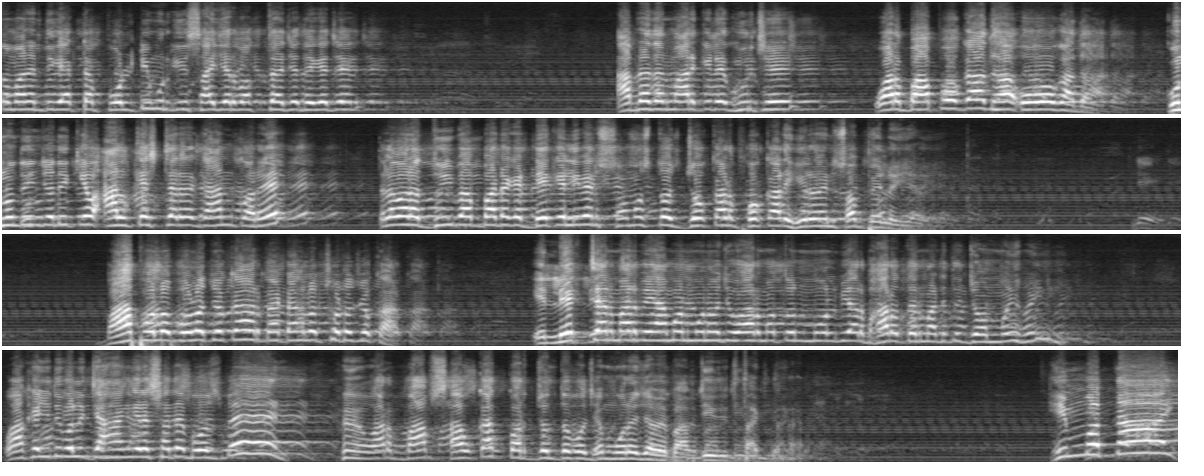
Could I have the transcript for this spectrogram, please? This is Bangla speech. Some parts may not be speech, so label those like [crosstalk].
বর্তমানের দিকে একটা পোল্ট্রি মুরগির সাইজের বক্তা আছে দেখেছেন? আপনাদের মার্কেটে ঘুরছে ওর বাপও গাধা ও গাধা। কোনোদিন যদি কেউ আলকেস্টারের গান করে তাহলে ওরা দুই বাপ্পাটাকে ডেকে সমস্ত জোকার ফোকার হিরোইন সব হয়ে যাবে। বাপ হলো বড় জোকার বেটা হলো ছোট জোকার। এ লেকচার মারবে এমন মনে হচ্ছে ওর মতন মলবি আর ভারতের মাটিতে জন্মই হয়নি। ওকে যদি বলি জাহাঙ্গীরের সাথে বসবেন হ্যাঁ, [laughs] ওর বাপ সাউকাত পর্যন্ত বলছে, মরে যাবে বাপ জীবিত থাকবে না। হিম্মত নাই।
